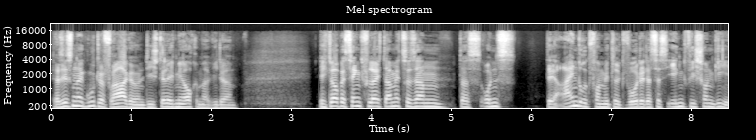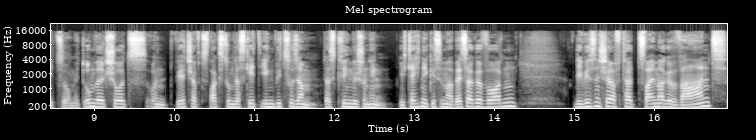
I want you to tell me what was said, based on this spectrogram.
Das ist eine gute Frage und die stelle ich mir auch immer wieder. Ich glaube, es hängt vielleicht damit zusammen, dass uns der Eindruck vermittelt wurde, dass es irgendwie schon geht. So mit Umweltschutz und Wirtschaftswachstum, das geht irgendwie zusammen. Das kriegen wir schon hin. Die Technik ist immer besser geworden. Die Wissenschaft hat zweimal gewarnt,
